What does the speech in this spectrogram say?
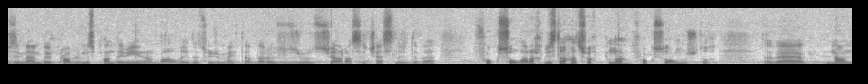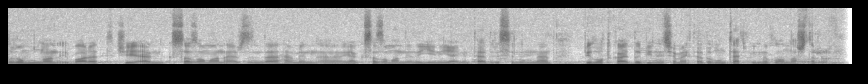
bizim ən böyük problemimiz pandemiya ilə bağlı idi. Çünki məktəblər özü-özü arası kəsilirdi və fokus olaraq biz daha çox buna fokus olmuşduq. Və inandığım bundan ibarətdir ki, ən qısa zaman ərzində həmin, ə, yəni qısa zaman deyəndə yeni yəqin tədris ilindən pilot qaydada bir neçə məktəbdə bunun tətbiqini planlaşdırırıq.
